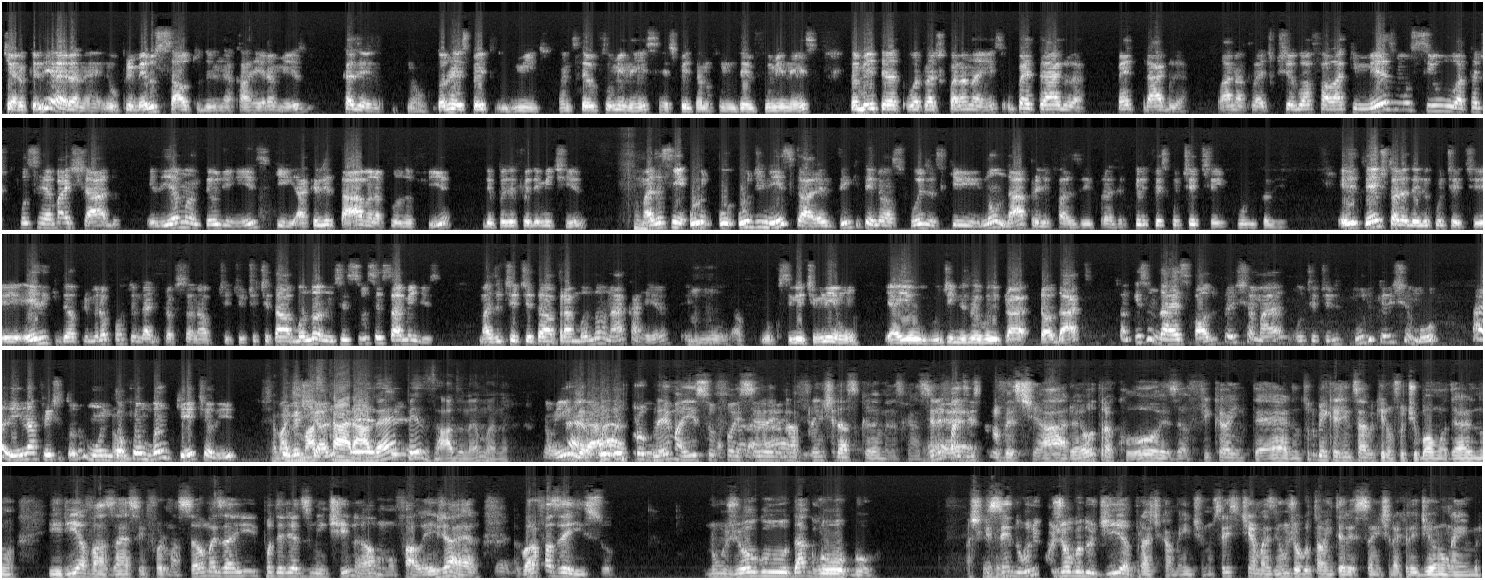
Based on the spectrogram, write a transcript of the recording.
Que era o que ele era, né? O primeiro salto dele na carreira mesmo Quer dizer, não, todo respeito, minto. Antes teve o Fluminense, respeitando não teve o Fluminense. Também teve o Atlético Paranaense. O Petraglia, Petraglia, lá no Atlético, chegou a falar que mesmo se o Atlético fosse rebaixado, ele ia manter o Diniz, que acreditava na filosofia, depois ele foi demitido. Mas assim, o, o, o, Diniz, cara, ele tem que entender umas coisas que não dá para ele fazer, por exemplo, o que ele fez com o Tietchan em público ali. Ele tem a história dele com o Tietchan, ele que deu a primeira oportunidade profissional pro Tietchan. O Tietchan estava abandonando, não sei se vocês sabem disso, mas o Tietchan estava para abandonar a carreira, ele uhum. não, não, conseguia time nenhum, e aí o, o Diniz levou ele para o Dax. Só que isso não dá respaldo para ele chamar o Tietchan de tudo que ele chamou ali na frente de todo mundo. Então foi um banquete ali. Chamar de mascarado é pesado, né, mano? Não, ingrato, é, o, problema isso foi ser na frente das câmeras, cara. Se é. ele faz isso no vestiário, é outra coisa, fica interno. Tudo bem que a gente sabe que no futebol moderno iria vazar essa informação, mas aí poderia desmentir, não, não falei, já era. É. Agora fazer isso num jogo da Globo, acho que uhum. sendo o único jogo do dia, praticamente, não sei se tinha mais nenhum jogo tão interessante naquele dia, eu não lembro.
